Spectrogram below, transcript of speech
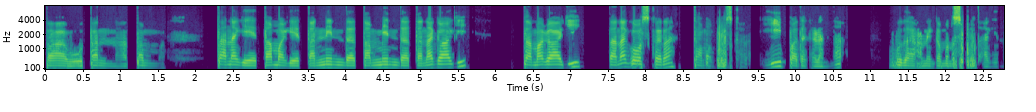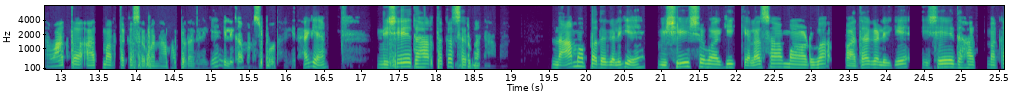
ತಾವು, ತನ್ನ, ತಮ್ಮ, ತನಗೆ, ತಮಗೆ, ತನ್ನಿಂದ, ತಮ್ಮಿಂದ, ತನಗಾಗಿ, ತಮಗಾಗಿ, ತನಗೋಸ್ಕರ, ತಮಗೋಸ್ಕರ. ಈ ಪದಗಳನ್ನ ಉದಾಹರಣೆ ಗಮನಿಸಬಹುದಾಗಿದೆ. ನಾವು ಆತ್ಮ ಆತ್ಮಾರ್ಥಕ ಸರ್ವನಾಮ ಪದಗಳಿಗೆ ಇಲ್ಲಿ ಗಮನಿಸಬಹುದಾಗಿದೆ. ಹಾಗೆ ನಿಷೇಧಾರ್ಥಕ ಸರ್ವನಾಮ. ನಾಮ ಪದಗಳಿಗೆ ವಿಶೇಷವಾಗಿ ಕೆಲಸ ಮಾಡುವ ಪದಗಳಿಗೆ ನಿಷೇಧಾತ್ಮಕ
